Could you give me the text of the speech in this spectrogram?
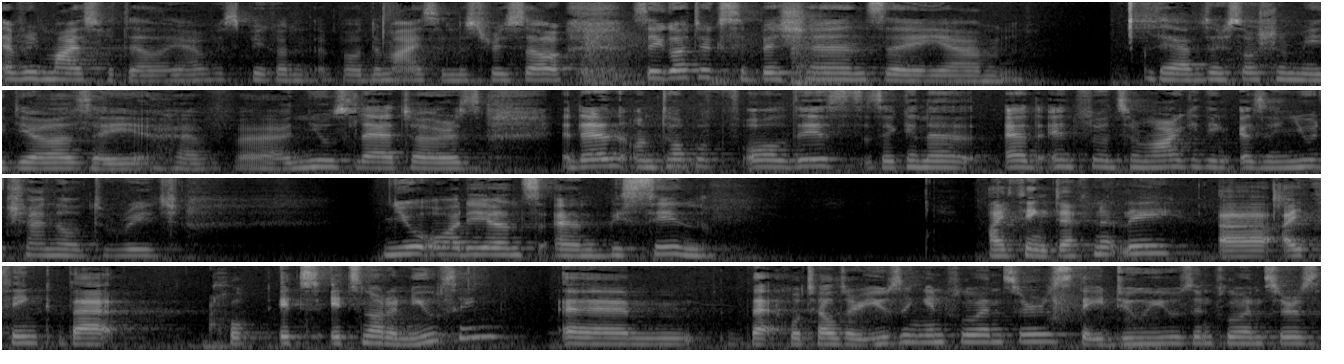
Every mice hotel, yeah, we speak on, about the mice industry. So, so you go to exhibitions, they um, they have their social media, they have uh, newsletters, and then on top of all this, they can uh, add influencer marketing as a new channel to reach new audience and be seen. I think definitely. Uh, I think that it's it's not a new thing um, that hotels are using influencers. They do use influencers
